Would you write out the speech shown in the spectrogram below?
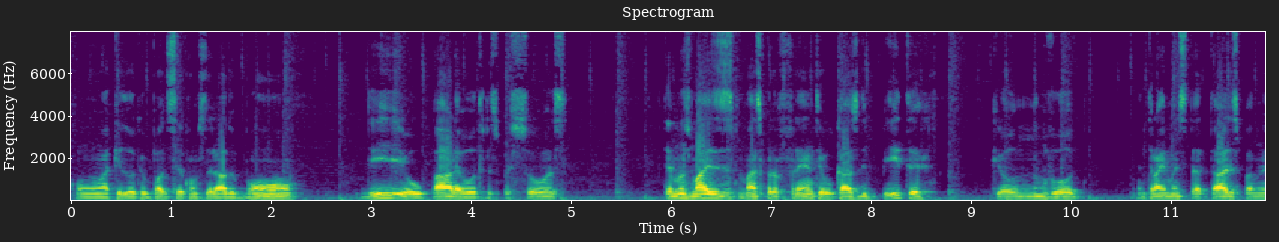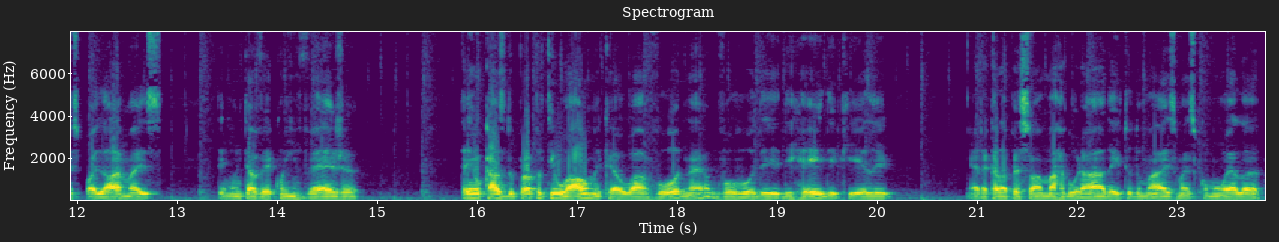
com aquilo que pode ser considerado bom de ou para outras pessoas. Temos mais, mais para frente o caso de Peter, que eu não vou entrar em muitos detalhes para não spoiler, mas tem muito a ver com inveja. Tem o caso do próprio tio Alme, que é o avô, né, o vovô de, de Heidi, que ele era aquela pessoa amargurada e tudo mais, mas como ela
